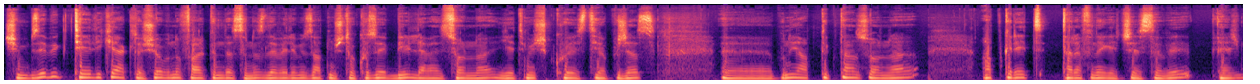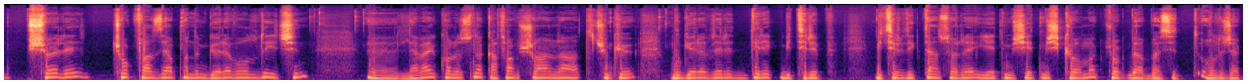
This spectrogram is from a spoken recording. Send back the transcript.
Şimdi bize bir tehlike yaklaşıyor. Bunun farkındasınız. Levelimiz 69 ve bir level sonra 70 quest yapacağız. Ee, bunu yaptıktan sonra upgrade tarafına geçeceğiz tabi. Yani şöyle çok fazla yapmadığım görev olduğu için e, level konusunda kafam şu an rahat. Çünkü bu görevleri direkt bitirip bitirdikten sonra 70-72 olmak çok daha basit olacak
